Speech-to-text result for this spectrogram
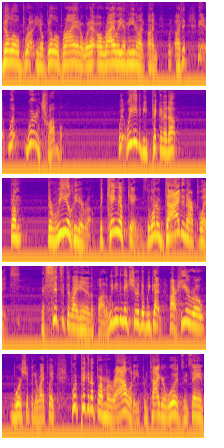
Bill O'Brien, you know, Bill O'Brien or whatever, O'Reilly, I mean, on, on, on we're in trouble. We, we need to be picking it up from the real hero, the King of Kings, the one who died in our place and sits at the right hand of the Father. We need to make sure that we got our hero worship in the right place. If we're picking up our morality from Tiger Woods and saying,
